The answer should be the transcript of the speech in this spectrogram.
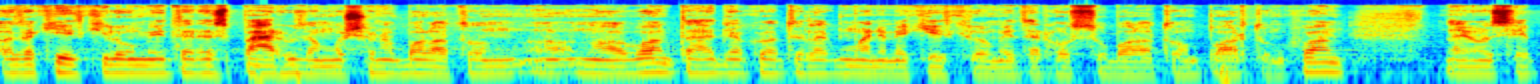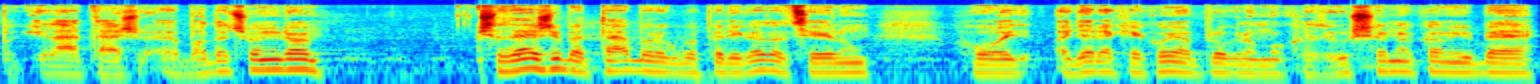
az a két kilométer, ez párhuzamosan a Balatonnal van, tehát gyakorlatilag majdnem egy két kilométer hosszú Balaton partunk van, nagyon szép a kilátás Badacsonyra, és az Erzsébet táborokban pedig az a célunk, hogy a gyerekek olyan programokhoz jussanak, amiben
